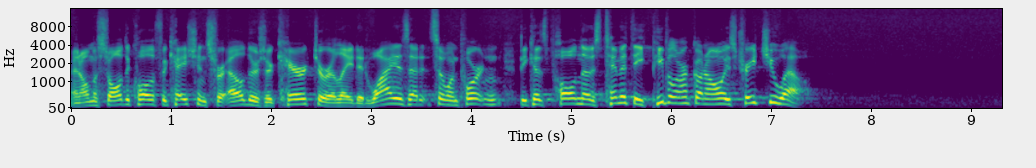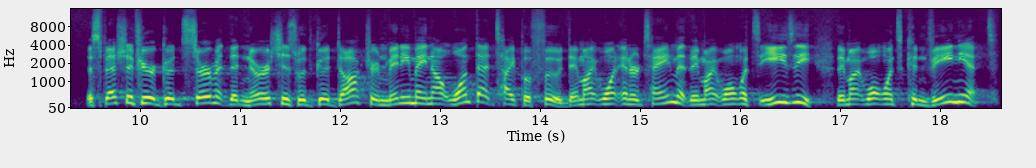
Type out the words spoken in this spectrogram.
And almost all the qualifications for elders are character related. Why is that so important? Because Paul knows Timothy, people aren't going to always treat you well especially if you're a good servant that nourishes with good doctrine. Many may not want that type of food. They might want entertainment, they might want what's easy, they might want what's convenient,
